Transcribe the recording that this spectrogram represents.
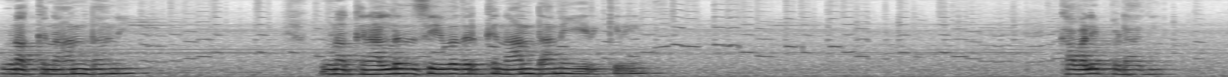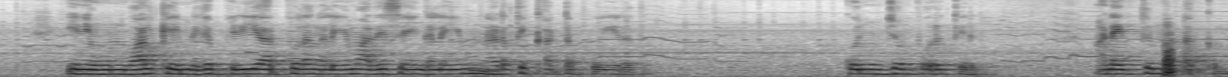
உனக்கு நான் தானே உனக்கு நல்லது செய்வதற்கு நான் தானே இருக்கிறேன். கவலைப்படாதே. இனி உன் வாழ்க்கை மிகப்பெரிய அற்புதங்களையும் அதிசயங்களையும் நடத்தி காட்டப் போகிறது. கொஞ்சம் பொறுத்திரு. அனைத்தும் நடக்கும்.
